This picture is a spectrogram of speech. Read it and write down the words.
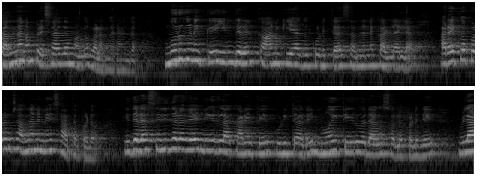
சந்தனம் பிரசாதமாக வழங்குறாங்க. முருகனுக்கு இந்திரன் காணிக்கையாக கொடுத்த சந்தன கல்லில் அரைக்கப்படும் சந்தனமே சாத்தப்படும். இதில் சிறிதளவே நீரில் கரைத்து குடித்தாலே நோய் தீர்வதாக சொல்லப்படுது. விழா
